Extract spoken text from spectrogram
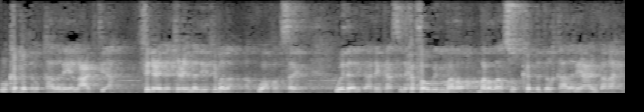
uu ka bedel qaadanaya lacagti ah filcilati ciladii ribada aan ku waafaqsanayn. Wadalika arrinkaasina ka thawbin maro maradaasoo ka bedel qaadanaya can daraahim.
